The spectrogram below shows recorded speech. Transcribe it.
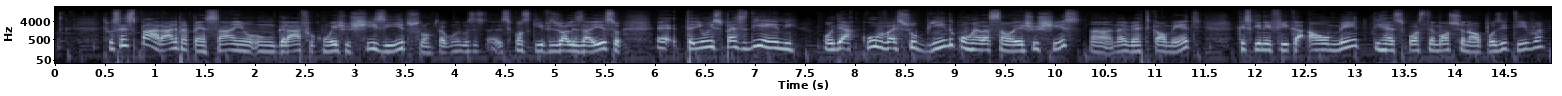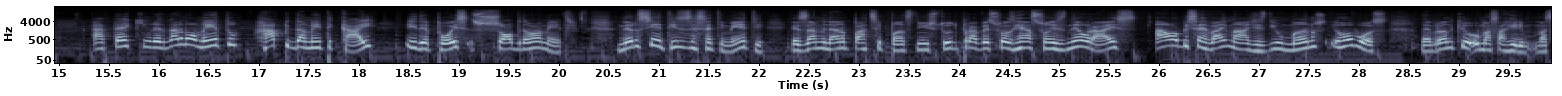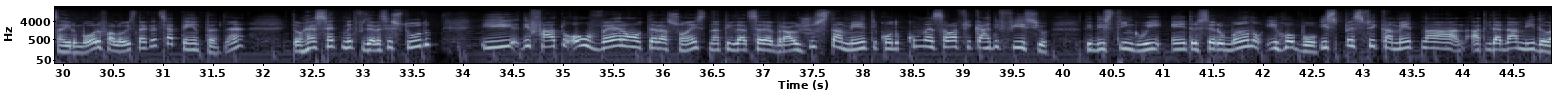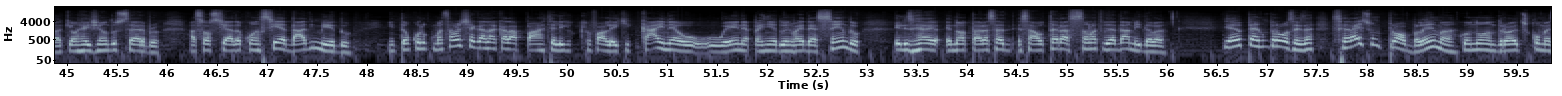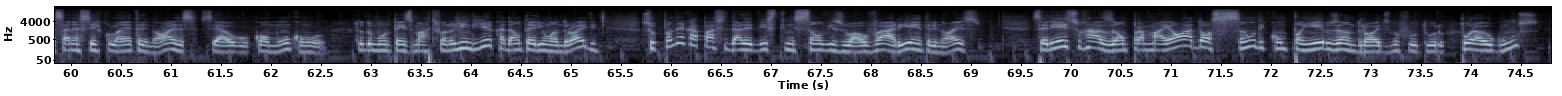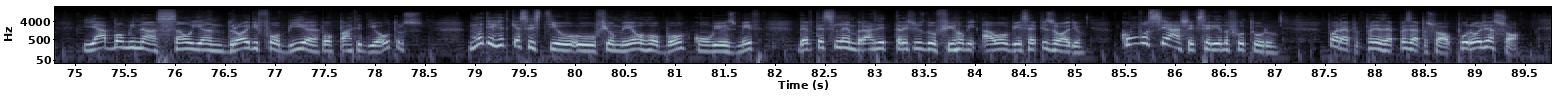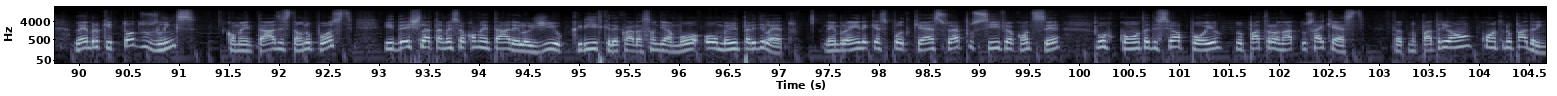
Se vocês pararem para pensar em um, gráfico com eixo x e y, se algum de vocês conseguir visualizar isso, é, teria uma espécie de N, onde a curva vai subindo com relação ao eixo x, ah, né, verticalmente, que significa aumento de resposta emocional positiva, até que em um determinado momento rapidamente cai e depois sobe novamente. Neurocientistas recentemente examinaram participantes de um estudo para ver suas reações neurais ao observar imagens de humanos e robôs. Lembrando que o Masahiro, Masahiro Moro falou isso na década de 70, né? Então, recentemente fizeram esse estudo e, de fato, houveram alterações na atividade cerebral justamente quando começava a ficar difícil de distinguir entre ser humano e robô, especificamente na atividade da amígdala, que é uma região do cérebro associada com ansiedade e medo. Então, quando começava a chegar naquela parte ali que eu falei que cai, né, o, o N, a perninha do N vai descendo, eles notaram essa, essa alteração na atividade da amígdala. E aí eu pergunto para vocês, né? Será isso um problema quando androides começarem a circular entre nós? Se é algo comum, como todo mundo tem smartphone hoje em dia, cada um teria um Android? Supondo que a capacidade de distinção visual varia entre nós, seria isso razão para maior adoção de companheiros androides no futuro por alguns? E abominação e androidfobia por parte de outros? Muita gente que assistiu o filme Eu Robô com Will Smith deve ter se lembrado de trechos do filme ao ouvir esse episódio. Como você acha que seria no futuro? Por é, pois é, pessoal, por hoje é só. Lembro que todos os links comentados estão no post e deixe lá também seu comentário, elogio, crítica, declaração de amor ou meme predileto. Lembro ainda que esse podcast só é possível acontecer por conta de seu apoio no patronato do SciCast, tanto no Patreon quanto no Padrim.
